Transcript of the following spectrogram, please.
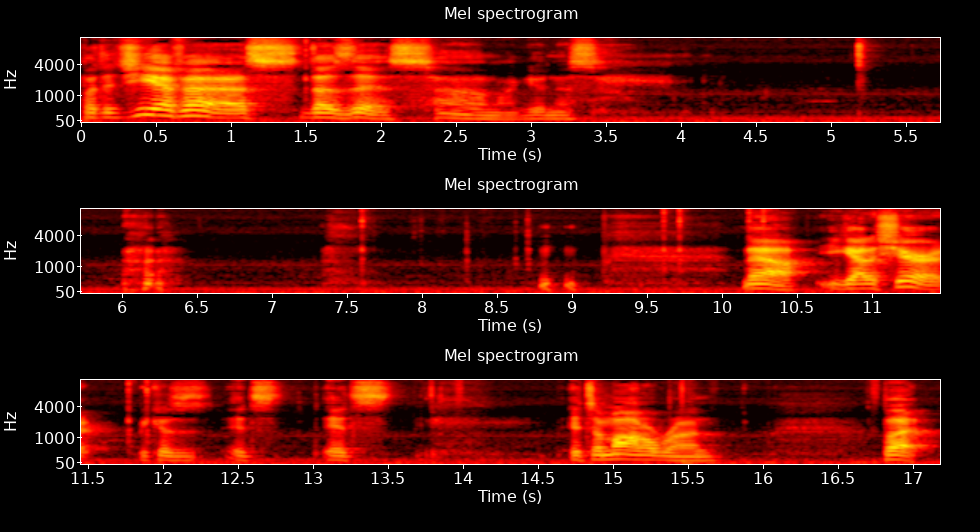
But the GFS does this. Oh my goodness. now you got to share it because it's it's it's a model run, but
